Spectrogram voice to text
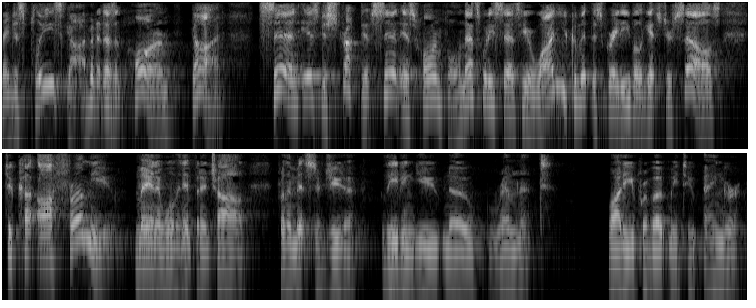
They displease God, but it doesn't harm God. Sin is destructive. Sin is harmful. And that's what he says here. Why do you commit this great evil against yourselves to cut off from you man and woman, infant and child from the midst of Judah, leaving you no remnant? Why do you provoke me to anger?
